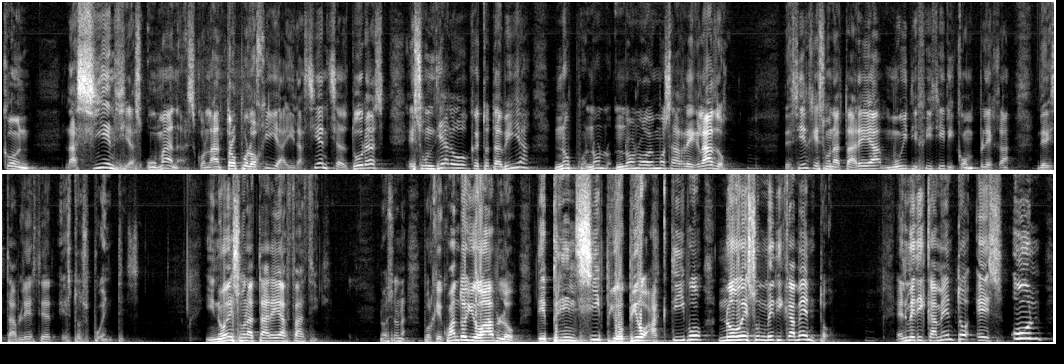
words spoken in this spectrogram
con las ciencias humanas, con la antropología y las ciencias duras, es un diálogo que todavía no, no, no lo hemos arreglado. Decir que es una tarea muy difícil y compleja de establecer estos puentes. Y no es una tarea fácil. No es una, porque cuando yo hablo de principio bioactivo, no es un medicamento. El medicamento es un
